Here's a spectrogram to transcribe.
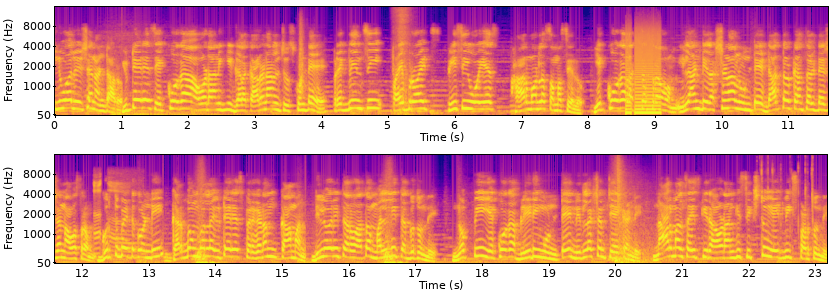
ఇన్వాల్యూషన్ అంటారు. యుటేరియస్ ఎక్కువగా అవడానికి గల కారణాలను చూసుకుంటే ప్రెగ్నెన్సీ ఫైబ్రాయిడ్స్ పీసీఓఎస్ హార్మోన్ల సమస్యలు. ఎక్కువగా రక్తస్రావం ఇలాంటి లక్షణాలు ఉంటే డాక్టర్ కన్సల్టేషన్ అవసరం. గుర్తుపెట్టుకోండి గర్భం వల్ల యుటేరియస్ పెరగడం కామన్. డెలివరీ తర్వాత మళ్ళీ తగ్గుతుంది. నొప్పి ఎక్కువగా బ్లీడింగ్ ఉంటే నిర్లక్ష్యం చేయకండి. నార్మల్ సైజ్కి రావడానికి సిక్స్ టు ఎయిట్ వీక్స్ పడుతుంది.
